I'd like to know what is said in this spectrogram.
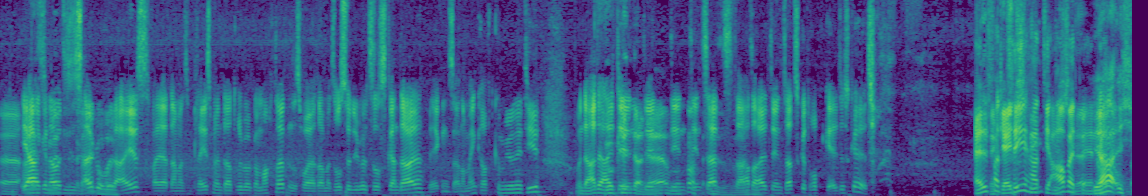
äh, Ja, Eis genau, mit dieses Alkohol. Alkohol-Eis, weil er damals ein Placement darüber gemacht hat und das war ja damals auch so ein übelster Skandal wegen seiner Minecraft-Community. Und da hat er halt den, Kinder, den, ne? den, den Satz, da hat er halt den Satz gedroppt, Geld ist Geld. Alpha C hat die nicht, Arbeit ne? beendet. Ja, ich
